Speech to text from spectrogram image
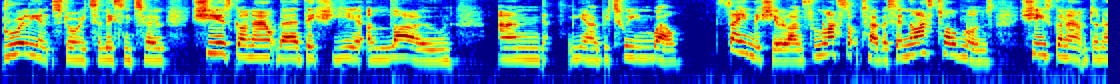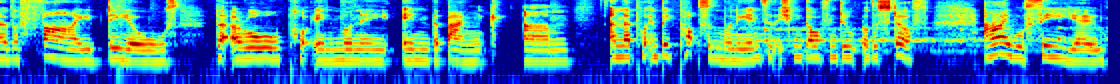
brilliant story to listen to she has gone out there this year alone and you know between well saying this year alone, from last October, so in the last 12 months, she's gone out and done over five deals that are all putting money in the bank. Um, and they're putting big pots of money in so that she can go off and do other stuff. I will see you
